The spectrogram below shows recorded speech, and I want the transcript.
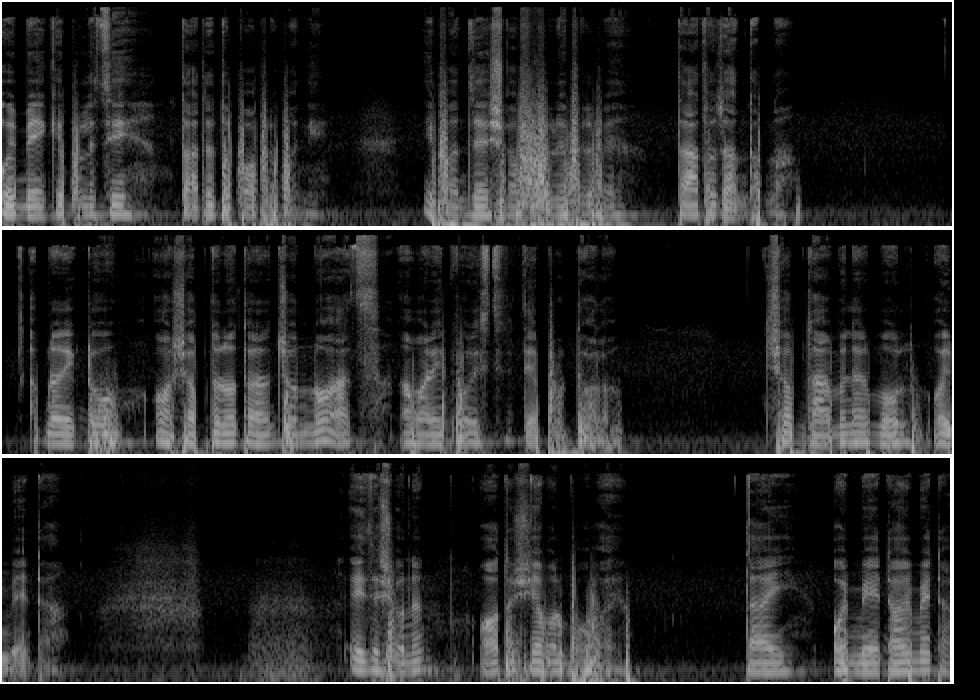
ওই মেয়েকে বলেছি, তাতে তো প্রবলেম হয়নি। ইফাত যে সব শুনে ফেলবে, তা তো জানতাম না। আপনার একটু অসাবধানতার জন্য আজ আমার এই পরিস্থিতিতে পড়তে হলো। সব ঝামেলার মূল ওই মেয়েটা। এই যে শোনেন অতসী আমার বউ হয়। তাই ওই মেয়েটা ওই মেয়েটা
